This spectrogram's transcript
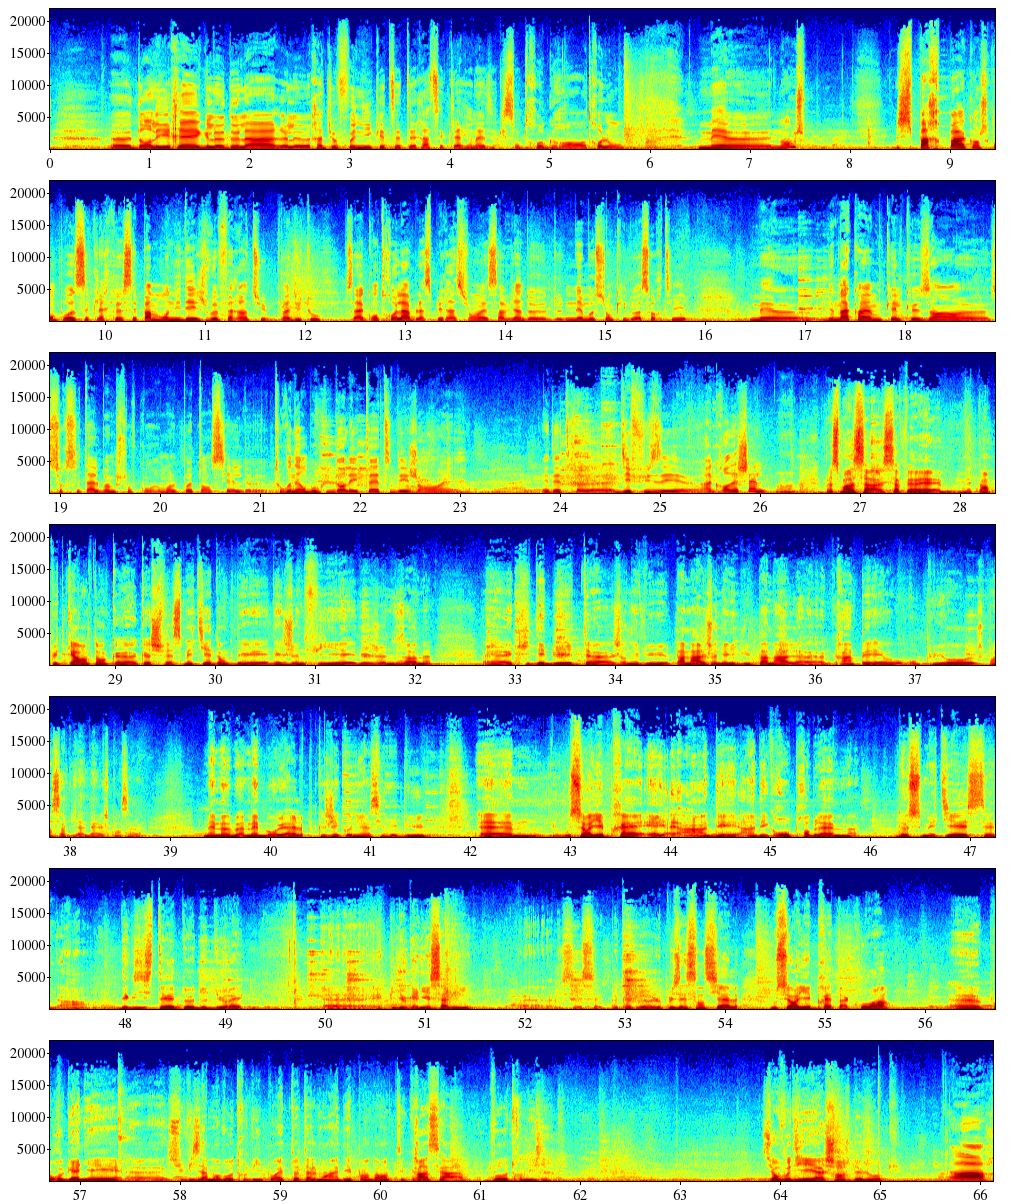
euh, dans les règles de l'art radiophonique, etc. C'est clair, il y en a qui sont trop grands, trop longs. Mais euh, non, je, je pars pas quand je compose. C'est clair que c'est pas mon idée. Je veux faire un tube, pas du tout. C'est incontrôlable l'aspiration et ça vient d'une émotion qui doit sortir. Mais euh, il y en a quand même quelques-uns euh, sur cet album, je trouve, qui ont vraiment le potentiel de tourner en boucle dans les têtes des gens et, d'être diffusés à grande échelle. Parce que moi, ça, ça, fait maintenant plus de 40 ans que, que je fais ce métier, donc des, des, jeunes filles et des jeunes hommes euh, qui débutent. Euh, j'en ai vu pas mal, j'en ai vu pas mal euh, grimper au, plus haut. Je pense à Vianney, je pense même, même Bruel, que j'ai connu à ses débuts. Vous seriez prêt, un des, un des gros problèmes de ce métier, c'est d'exister, de, de durer, et puis de gagner sa vie. C'est peut-être le, le, plus essentiel. Vous seriez prête à quoi pour gagner suffisamment votre vie pour être totalement indépendante grâce à votre musique? Si on vous dit change de look Oh,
